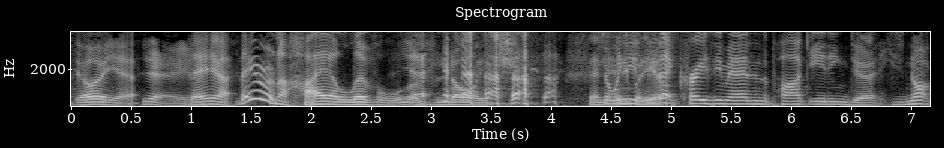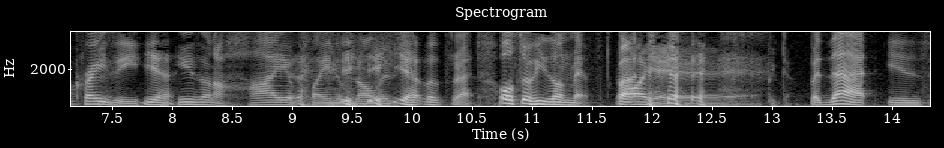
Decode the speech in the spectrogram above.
Oh yeah, Yeah, yeah. they are. They are on a higher level Yeah. of knowledge. than so when you anybody see else. that crazy man in the park eating dirt, he's not crazy. Yeah. He's on a higher plane of knowledge. yeah, that's right. Also, he's on meth, but oh, yeah, yeah, yeah, yeah, yeah, big time. but that is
